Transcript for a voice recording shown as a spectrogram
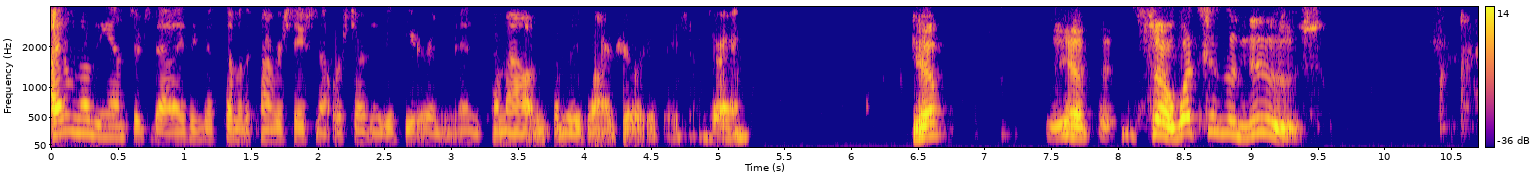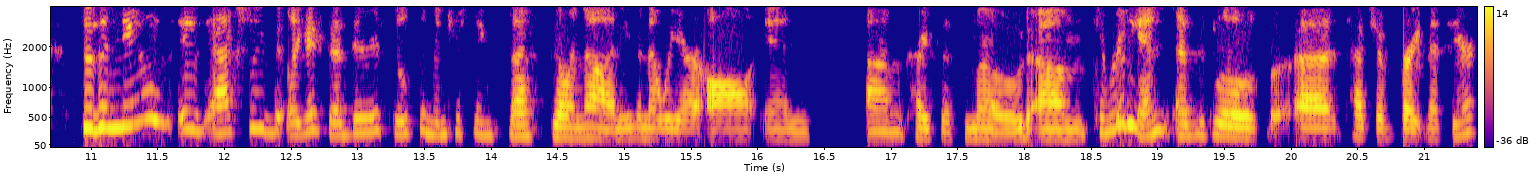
I don't know the answer to that. I think that's some of the conversation that we're starting to hear and, and come out in some of these larger organizations, right? Yep. Yep. So what's in the news? So the news is actually, like I said, there is still some interesting stuff going on, even though we are all in um, crisis mode. Um, Ceridian, as this little uh, touch of brightness here,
